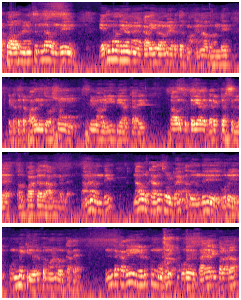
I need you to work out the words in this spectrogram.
அப்போ அவர் நினச்சிருந்தா வந்து எது மாதிரியான கதைகளை வேணால் எடுத்துருக்கலாம். ஏன்னா அவர் வந்து கிட்டத்தட்ட பதினஞ்சு வருஷம் சினிமாவில் ஈபியாக இருக்காரு. அவருக்கு தெரியாத டைரக்டர்ஸ் இல்லை. அவர் பார்க்காத ஆளுங்க இல்லை. ஆனால் வந்து நான் ஒரு கதை சொல்கிறேன் அது வந்து ஒரு உண்மைக்கு நெருக்கமான ஒரு கதை. இந்த கதையை எடுக்கும்போது ஒரு தயாரிப்பாளராக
